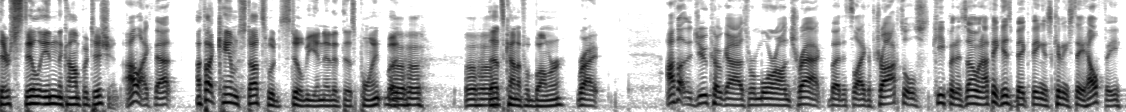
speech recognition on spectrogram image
they're still in the competition. I like that. I thought Kam Stutts would still be in it at this point, but Uh-huh. that's kind of a bummer. Right. I thought the JUCO guys were more on track, but it's like if Troxell's keeping his own, I think his big thing is can he stay healthy,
